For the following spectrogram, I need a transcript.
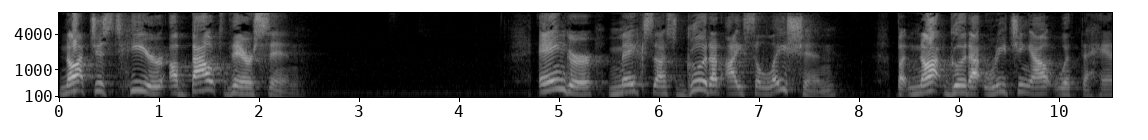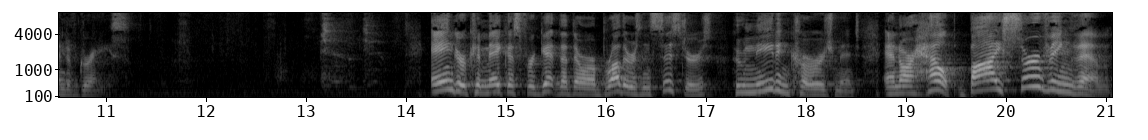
not just hear about their sin. Anger makes us good at isolation, but not good at reaching out with the hand of grace. Anger can make us forget that there are brothers and sisters who need encouragement and our help by serving them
